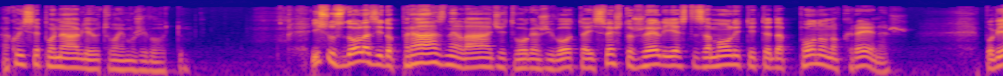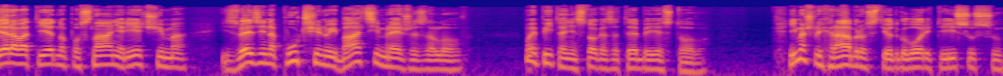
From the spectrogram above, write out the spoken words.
a koji se ponavljaju u tvojemu životu. Isus dolazi do prazne lađe tvoga života i sve što želi jest zamoliti te da ponovno kreneš. Povjerava ti jedno poslanje riječima, izvezi na pučinu i baci mreže za lov. Moje pitanje stoga za tebe jest ovo. Imaš li hrabrosti odgovoriti Isusu,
